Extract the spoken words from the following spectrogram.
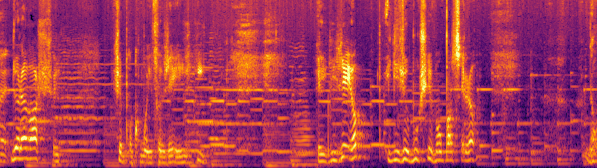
Ouais. de la vache. Je sais pas comment il faisait. Il- il- Et il disait, hop, il disait au boucher, vont passer là. Dans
